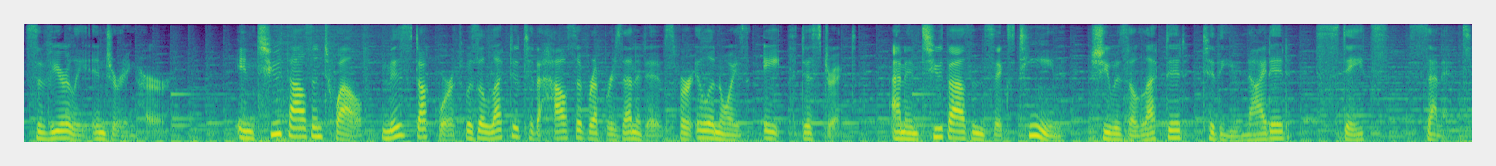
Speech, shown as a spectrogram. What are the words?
severely injuring her. In 2012, Ms. Duckworth was elected to the House of Representatives for Illinois' 8th District. And in 2016, she was elected to the United States Senate.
